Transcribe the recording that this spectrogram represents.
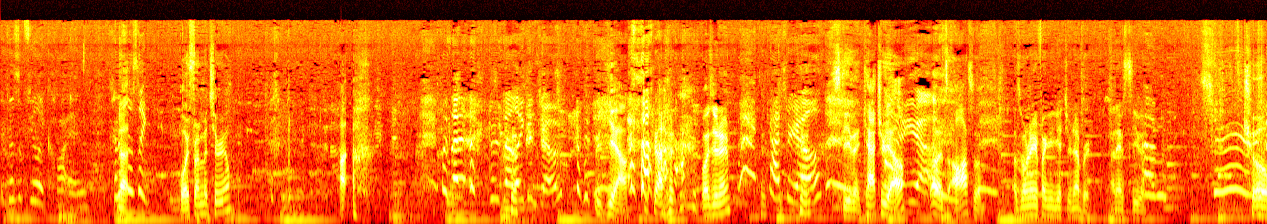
It doesn't feel like cotton. Kind of feels like. Boyfriend material? Was that, was that like a joke? Yeah. What's your name? Catrielle. Steven. Catrielle? Yeah. Oh, that's awesome. I was wondering if I could get your number. My name's Steven. Um, sure. Cool.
